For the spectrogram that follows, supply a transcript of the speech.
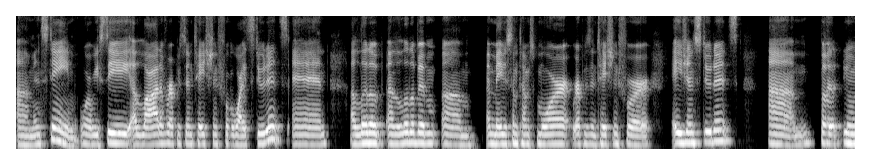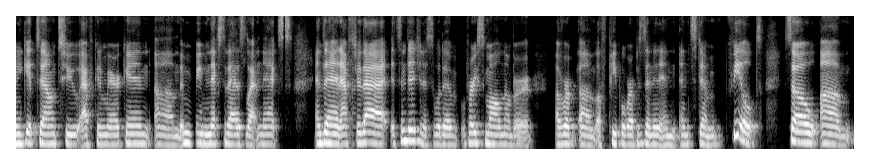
um, and STEAM, where we see a lot of representation for white students and a little a little bit um, and maybe sometimes more representation for Asian students. Um, but when we get down to African American, um, and maybe next to that is Latinx, and then after that, it's Indigenous with a very small number of um, of people represented in in STEM fields. So um,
